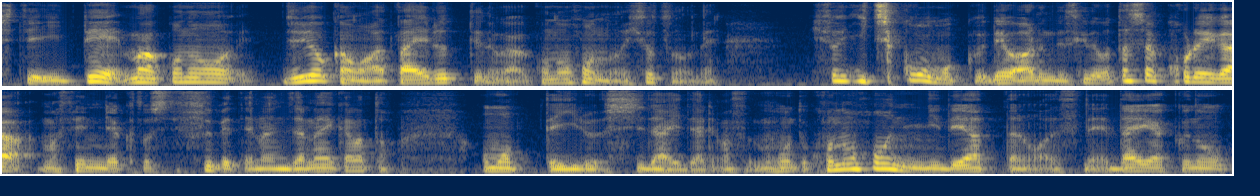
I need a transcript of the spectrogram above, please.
していて、まあ、この重要感を与えるっていうのが、この本の一つのね、一項目ではあるんですけど、私はこれが、ま戦略として全てなんじゃないかなと思っている次第であります。もう本当この本に出会ったのはですね、大学の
